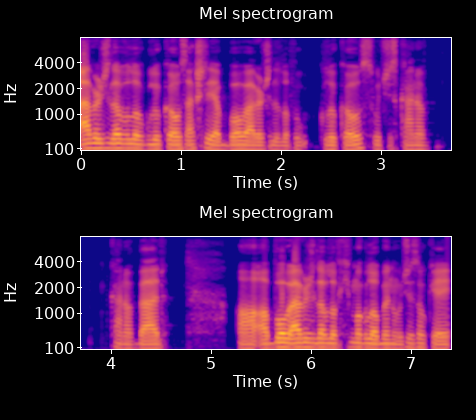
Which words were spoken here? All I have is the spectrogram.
average level of glucose, actually above average level of glucose, which is kind of kind of bad. Uh, above average level of hemoglobin, which is okay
